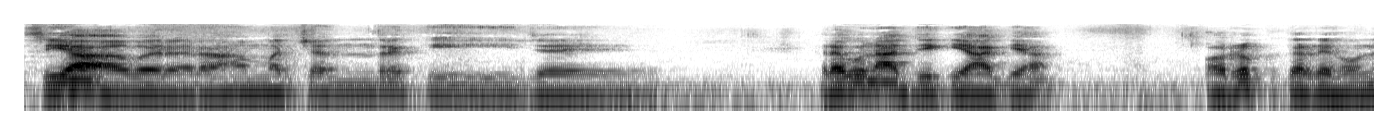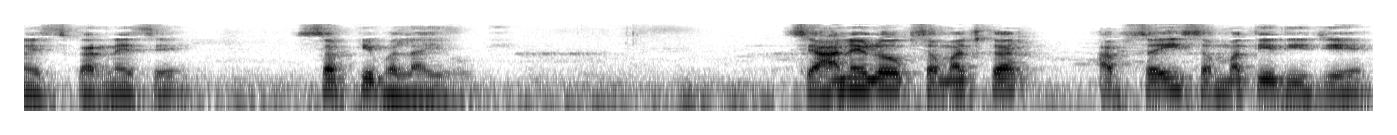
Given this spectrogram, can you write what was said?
सियावर रामचंद्र की जय। रघुनाथ जी की आज्ञा और रुख कर होने, करने से सबकी भलाई होगी। सियाने लोग समझकर अब सही सम्मति दीजिए।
